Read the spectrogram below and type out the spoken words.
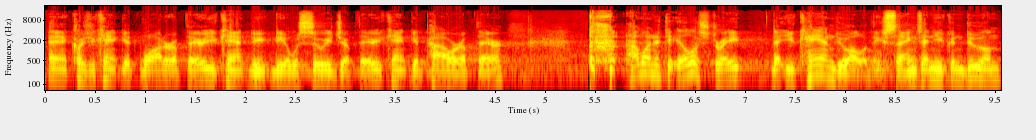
because you can't get water up there, you can't de deal with sewage up there, you can't get power up there. I wanted to illustrate that you can do all of these things, and you can do them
